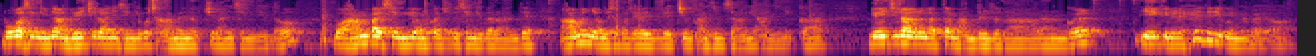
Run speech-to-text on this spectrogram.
뭐가 생기냐 뇌질환이 생기고 자가면역 질환이 생기고 뭐 암 발생 위험까지도 생기더라는데 암은 여기서 저희들의 지금 관심사항이 아니니까 뇌질환을 갖다 만들더라라는 걸 얘기를 해드리고 있는 거예요.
